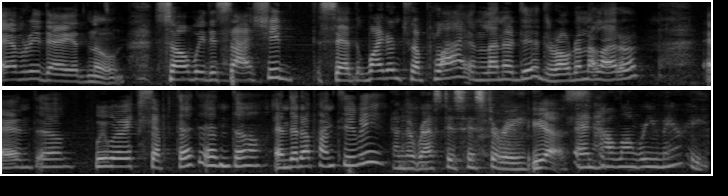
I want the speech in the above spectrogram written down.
every day at noon. So we decided, she said, why don't you apply? And Lena did, wrote him a letter. And uh, we were accepted and uh, ended up on TV. And the rest is history. Yes. And how long were you married?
